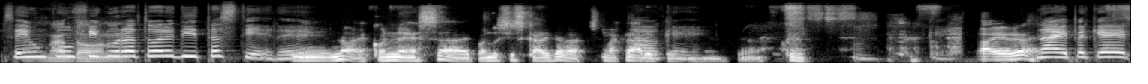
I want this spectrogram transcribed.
Sei un Madonna. configuratore di tastiere? Mm, No, è connessa e quando si scarica la, la carica. Ah, ok. Eh, Mm, ok. No, è perché...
